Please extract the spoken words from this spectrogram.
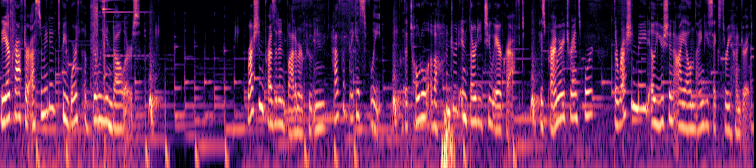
The aircraft are estimated to be worth a billion dollars. Russian President Vladimir Putin has the biggest fleet, with a total of 132 aircraft. His primary transport? The Russian made Ilyushin IL 96 300.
